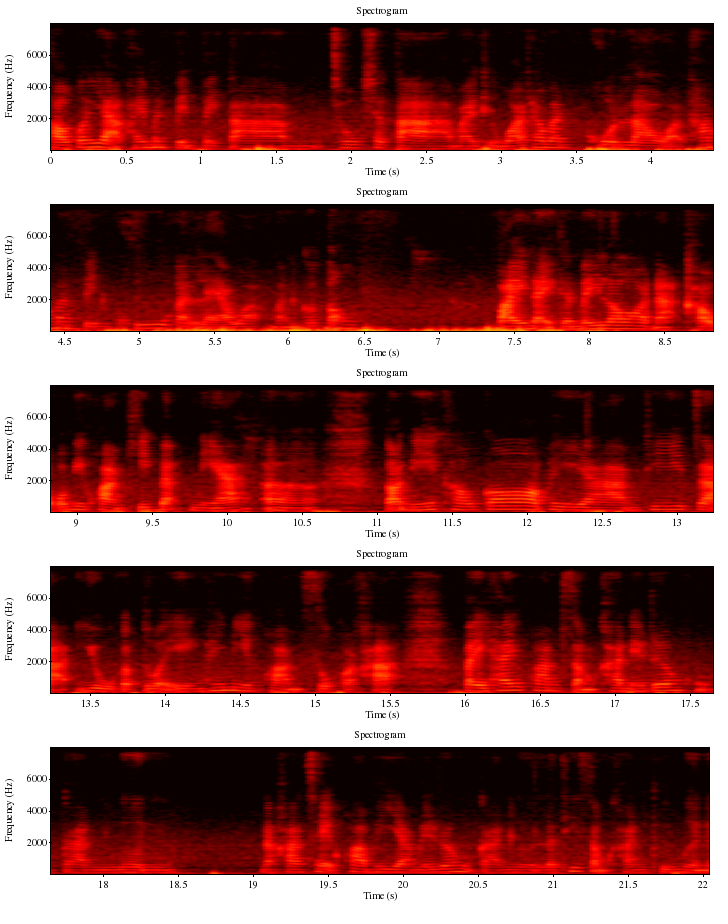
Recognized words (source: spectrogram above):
เขาก็อยากให้มันเป็นไปตามโชคชะตา หมายถึงว่าถ้ามันคนเราอะถ้ามันเป็นคู่กันแล้วอะมันก็ต้องไปไหนกันไม่รอดอะเขาก็มีความคิดแบบเนี้ยเออตอนนี้เขาก็พยายามที่จะอยู่กับตัวเองให้มีความสุขอะค่ะ ไปให้ความสำคัญในเรื่องของการเงินนะคะ ใช้ความพยายามในเรื่องของการเงิน และที่สำคัญคือเหมือน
